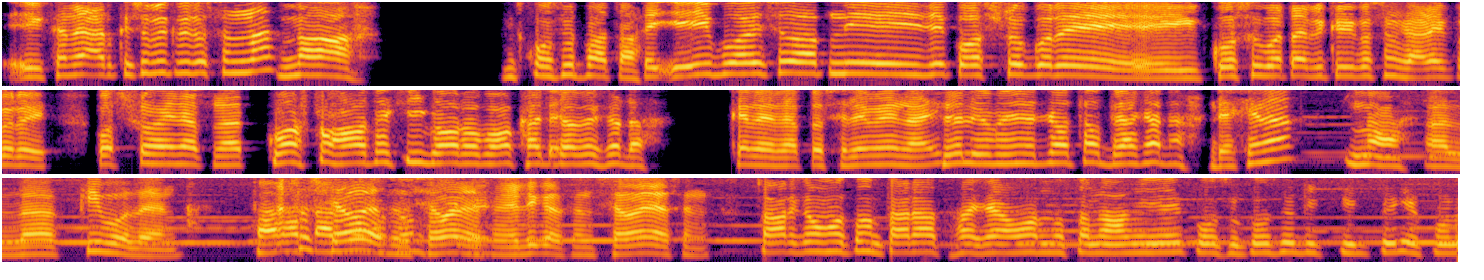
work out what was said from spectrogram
এখানে আর কিছু বিক্রি করছেন না? না কচুর পাতা। এই বয়সেও আপনি এই যে কষ্ট করে এই কচু পাতা বিক্রি করছেন গাড়ি করে কষ্ট হয় না আপনার? কষ্ট হওয়াতে কি করব খাদ্য দেখে না কেন আপনার ছেলে মেয়ে নাই? ছেলে মেয়ের কথা দেখে না। দেখে না? না। আল্লাহ কি বলেন? আচ্ছা সেবাই আছেন সেবাই আছেন এদিকে আছেন সেবাই আছেন। তার মতন তারা থাকে আমার মতন আমি এই কচু কচু বিক্রি করে কোন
